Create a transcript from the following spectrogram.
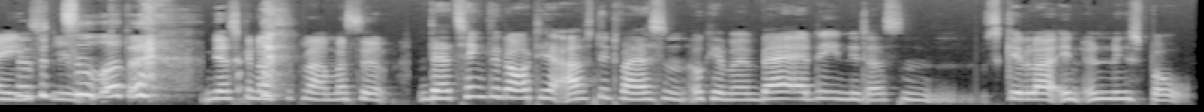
af Hvad ens liv. betyder det? Jeg skal nok forklare mig selv. Da jeg tænkte lidt over det her afsnit, var jeg sådan, okay, men hvad er det egentlig, der sådan skiller en yndlingsbog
